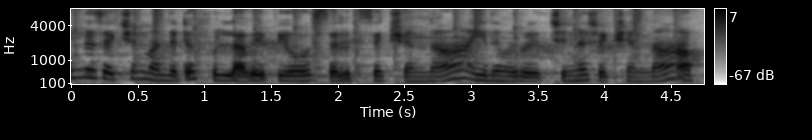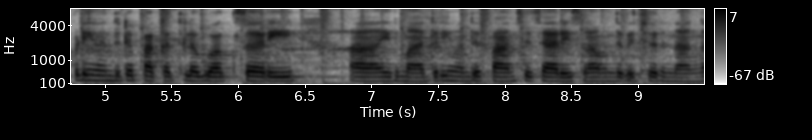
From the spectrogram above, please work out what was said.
இந்த செக்ஷன் வந்துட்டு ஃபுல்லாகவே பியோர் சில்க் செக்ஷன் தான். இது ஒரு சின்ன செக்ஷன் தான். அப்படியே வந்துட்டு பக்கத்தில் ஒர்க் சாரி இது மாதிரி வந்து ஃபேன்சி சாரீஸ்லாம் வந்து வச்சுருந்தாங்க.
